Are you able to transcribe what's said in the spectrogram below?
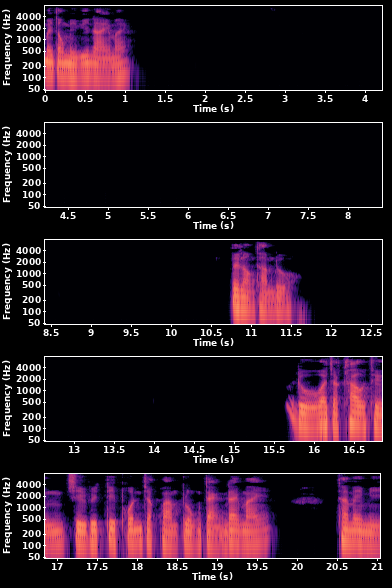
ไม่ต้องมีวินัยไหม ไปลองทำดู ดูว่าจะเข้าถึงชีวิตที่พ้นจากความปรุงแต่งได้ไหม ถ้าไม่มี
